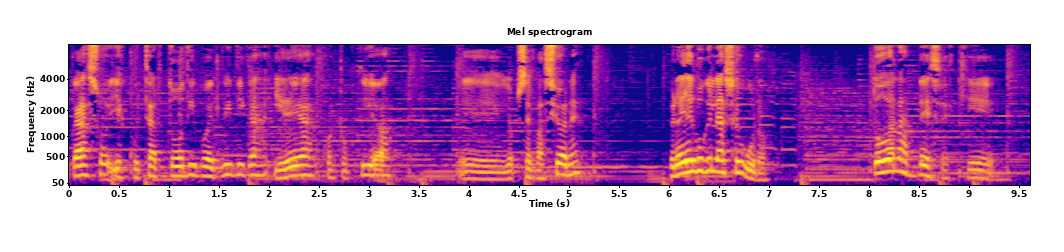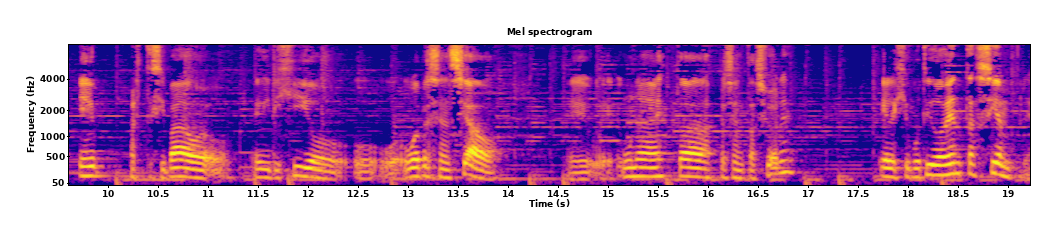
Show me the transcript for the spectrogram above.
caso y escuchar todo tipo de críticas, ideas constructivas eh, y observaciones. Pero hay algo que le aseguro. Todas las veces que he participado, he dirigido o, he presenciado eh, una de estas presentaciones, el ejecutivo de ventas siempre,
